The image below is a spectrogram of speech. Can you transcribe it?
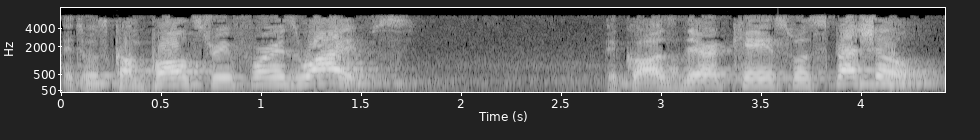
It was compulsory for his wives because their case was special.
